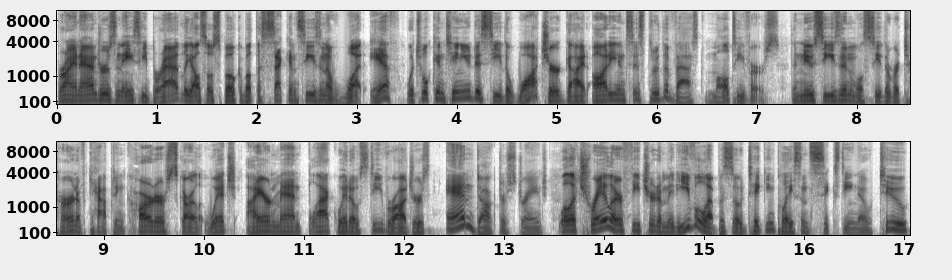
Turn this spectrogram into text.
Brian Andrews and AC Bradley also spoke about the second season of What If, which will continue to see the Watcher guide audiences through the vast multiverse. The new season will see the return of Captain Carter, Scarlet Witch, Iron Man, Black Widow, Steve Rogers, and Doctor Strange, while a trailer featured a medieval episode taking place in 1602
